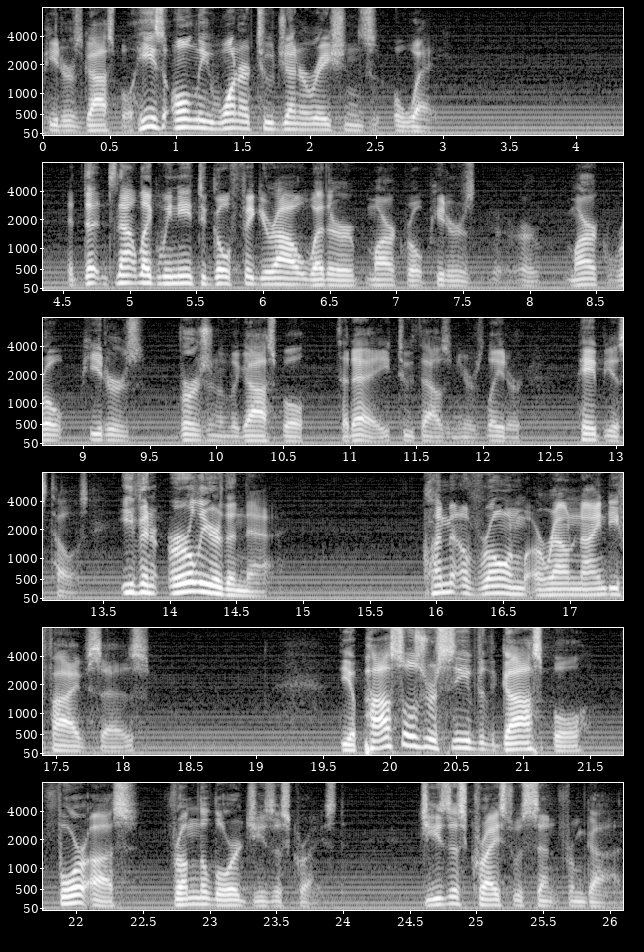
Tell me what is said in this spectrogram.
Peter's gospel. He's only one or two generations away. It's not like we need to go figure out whether Mark wrote Peter's or Mark wrote Peter's version of the gospel today, 2,000 years later. Papias tell us. Even earlier than that, Clement of Rome, around 95, says, The apostles received the gospel for us from the Lord Jesus Christ. Jesus Christ was sent from God.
